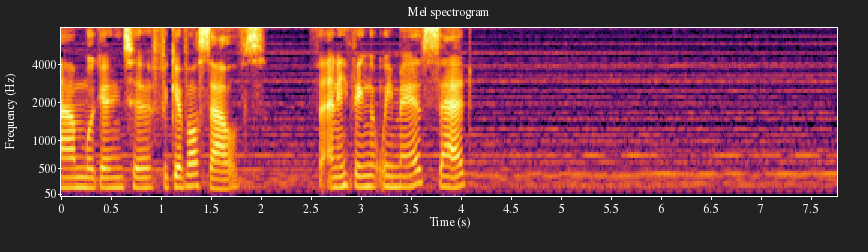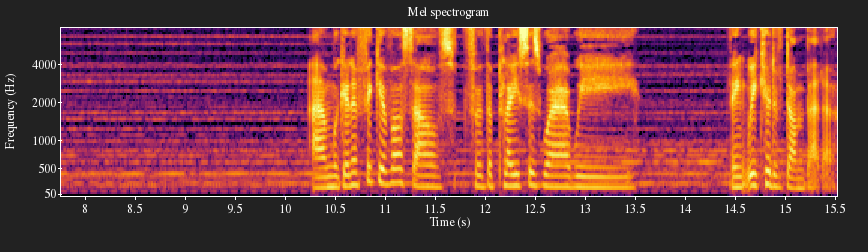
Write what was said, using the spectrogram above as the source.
and we're going to forgive ourselves for anything that we may have said. And we're going to forgive ourselves for the places where we think we could have done better.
